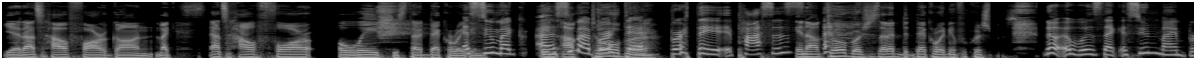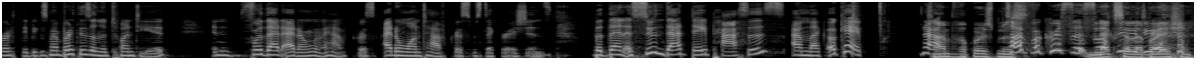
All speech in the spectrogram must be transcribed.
Yeah, that's how far gone. Like that's how far away she started decorating. As soon my as soon my birthday birthday passes. In October, she started de- decorating for Christmas. no, it was like as soon my birthday because my birthday is on the twentieth, and for that I don't really have Chris. I don't want to have Christmas decorations. But then as soon that day passes, I'm like, okay, now Time for Christmas. time for Christmas. Next celebration.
